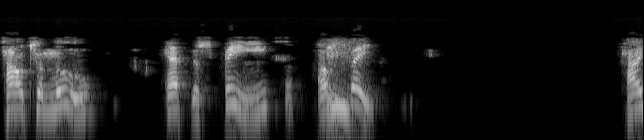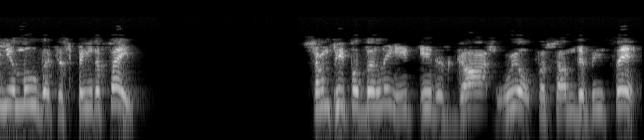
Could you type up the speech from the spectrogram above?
how to move at the speed of faith. How you move at the speed of faith. Some people believe it is God's will for some to be sick.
